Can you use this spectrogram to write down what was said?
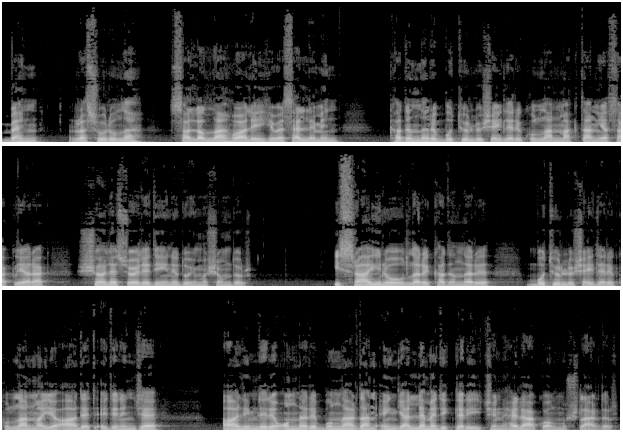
Ben Rasulullah sallallahu aleyhi ve sellemin kadınları bu türlü şeyleri kullanmaktan yasaklayarak şöyle söylediğini duymuşumdur. İsrail oğulları kadınları bu türlü şeyleri kullanmayı adet edinince alimleri onları bunlardan engellemedikleri için helak olmuşlardır.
